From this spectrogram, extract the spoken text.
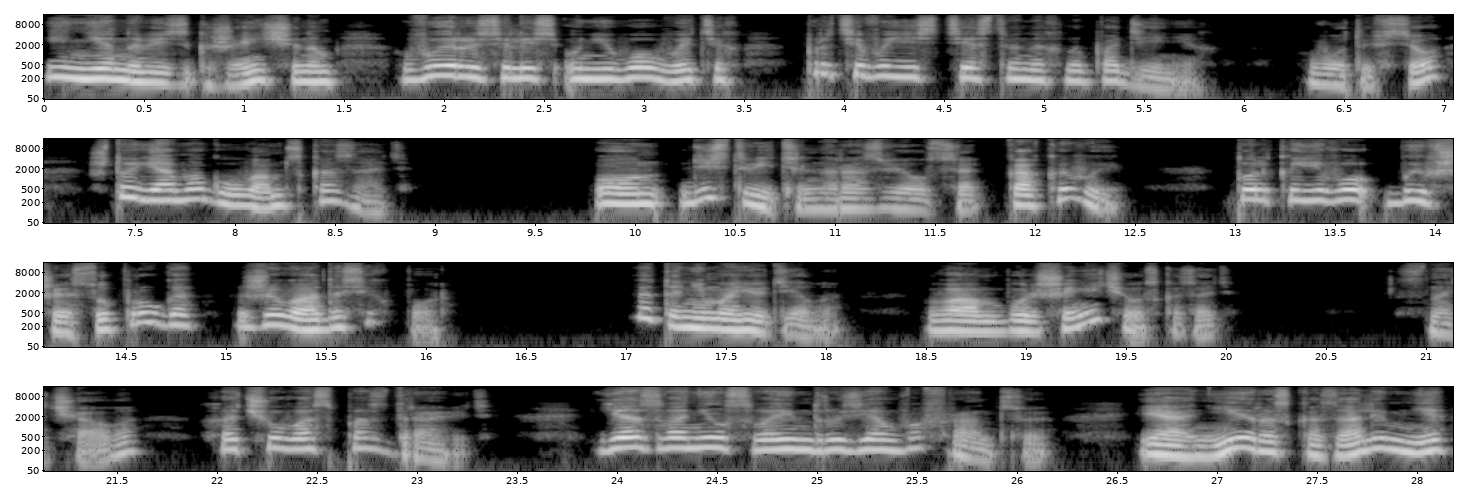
и ненависть к женщинам выразились у него в этих противоестественных нападениях. Вот и все, что я могу вам сказать. Он действительно развелся, как и вы, только его бывшая супруга жива до сих пор. Это не мое дело. Вам больше нечего сказать? Сначала хочу вас поздравить. Я звонил своим друзьям во Францию, и они рассказали мне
